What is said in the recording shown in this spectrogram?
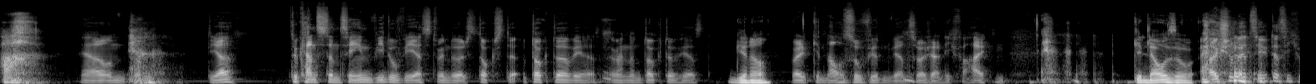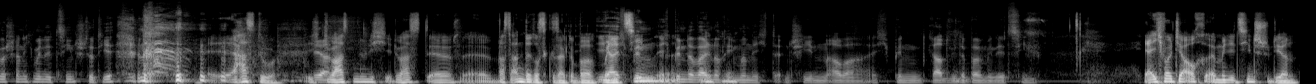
ach, Ja, und, und ja, du kannst dann sehen, wie du wärst, wenn du als Doktor, Doktor wärst, wenn du ein Doktor wärst. genau, Weil genauso würden wir uns wahrscheinlich verhalten. genauso. Habe ich schon erzählt, dass ich wahrscheinlich Medizin studiere? Äh, Hast du. Ich, Ja. Du hast nämlich, du hast äh, äh, was anderes gesagt, aber Ja, ich Medizin. bin, ich äh, bin dabei noch immer nicht entschieden, aber ich bin gerade wieder bei Medizin. Ja, ich wollte ja auch äh, Medizin studieren.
